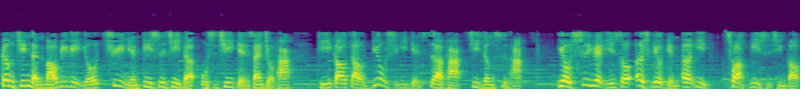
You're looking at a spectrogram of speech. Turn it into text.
更惊人，毛利率由去年第四季的五十七点三九趴。提高到六十一点四二趴，季增四趴，又四月营收二十六点二亿，创历史新高。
